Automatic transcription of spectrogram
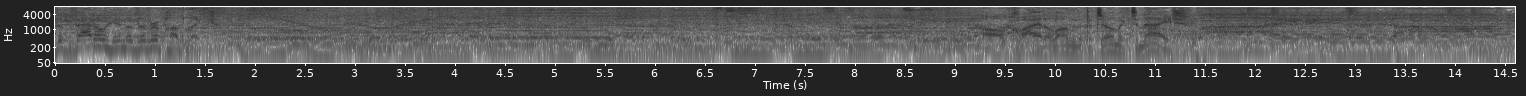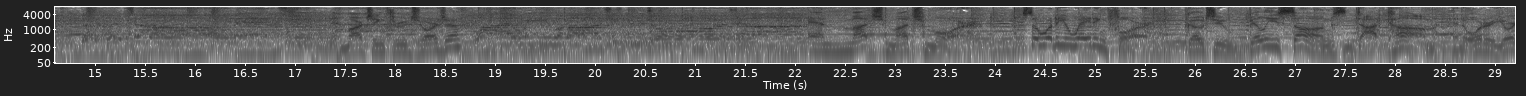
The Battle Hymn of the Republic. All quiet along the Potomac tonight. Marching through Georgia. And much, much more. So, what are you waiting for? Go to billysongs.com and order your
